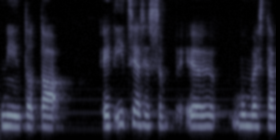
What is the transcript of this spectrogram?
niin tota, et itse asiassa ää, mun mielestä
